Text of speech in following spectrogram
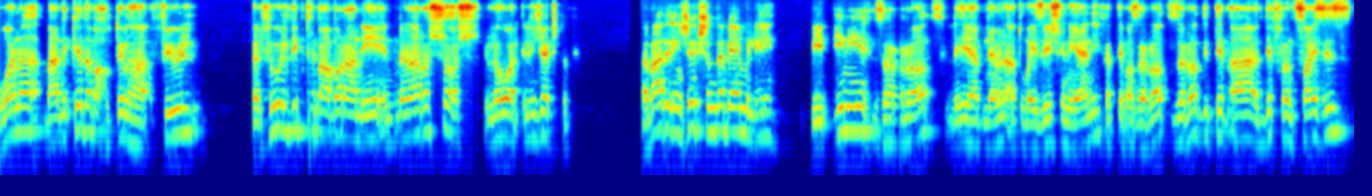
وأنا بعد كده بحط لها فيول فالفيول دي بتبقى عبارة عن إيه؟ إن أنا رشاش اللي هو ال injector فبعد ال injection ده بيعمل إيه؟ بيديني ذرات اللي هي بنعملها atomization يعني فبتبقى ذرات الذرات دي بتبقى different sizes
